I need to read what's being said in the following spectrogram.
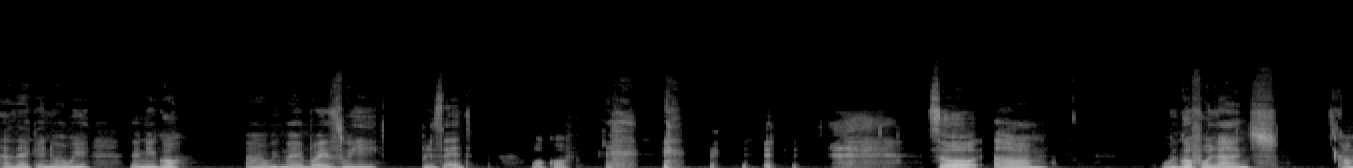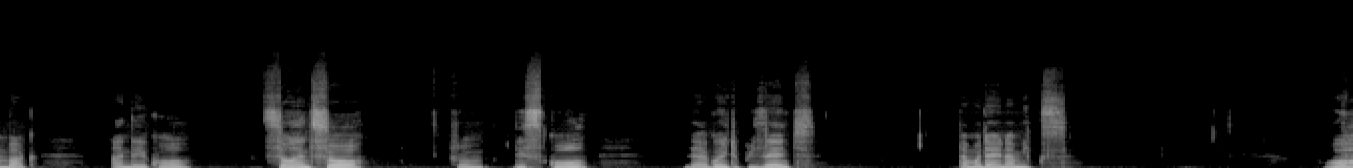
I was like, anyway, we let me go uh, with my boys. We present, walk off. so um, we go for lunch, come back, and they call so and so from this school. They are going to present thermodynamics. Whoa.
